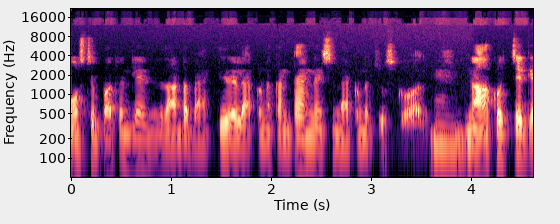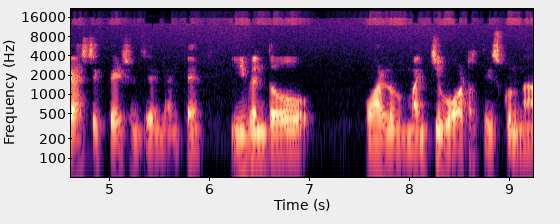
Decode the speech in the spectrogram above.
most importantly ఏంటంటే దాంట్లో బ్యాక్టీరియా లేకుండా కంటామినేషన్ లేకుండా చూసుకోవాలి. నాకు వచ్చే గ్యాస్ట్రిక్ పేషెంట్స్ ఏంటంటే ఈవెన్ దో వాళ్ళు మంచి వాటర్ తీసుకున్నా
